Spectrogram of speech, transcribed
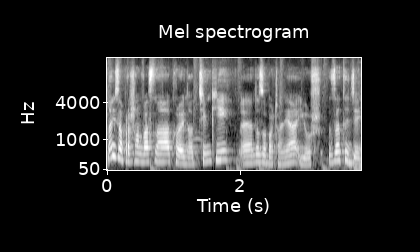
No i zapraszam Was na kolejne odcinki. E, do zobaczenia już za tydzień.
